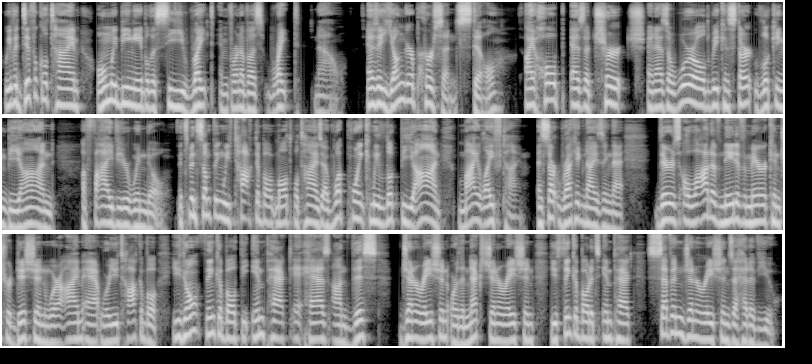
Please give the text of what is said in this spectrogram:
We have a difficult time only being able to see right in front of us right now. As a younger person still, I hope as a church and as a world, we can start looking beyond a five year window. It's been something we've talked about multiple times. At what point can we look beyond my lifetime and start recognizing that there's a lot of Native American tradition where I'm at where you talk about, you don't think about the impact it has on this generation or the next generation. You think about its impact seven generations ahead of you.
